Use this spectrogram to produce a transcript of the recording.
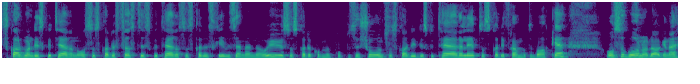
Skal man diskutere noe, så skal det først diskuteres, så skal det skrives en NOU, så skal det komme en proposisjon, så skal de diskutere litt, så skal de frem og tilbake. Og så går nå dagene.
